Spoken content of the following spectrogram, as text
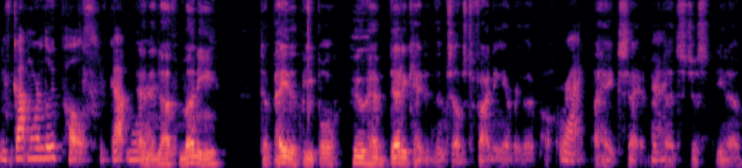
you've got more loopholes. You've got more. and enough money to pay the people who have dedicated themselves to finding every loophole. right. I hate to say it, but Right. that's just you know,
